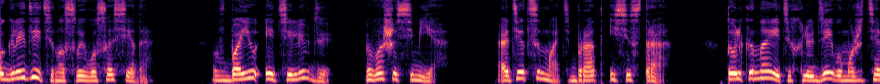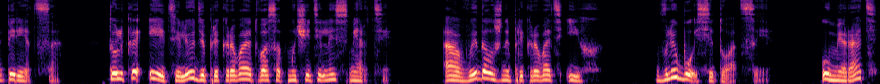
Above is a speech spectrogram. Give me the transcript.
Поглядите на своего соседа. В бою эти люди — ваша семья. Отец и мать, брат и сестра. Только на этих людей вы можете опереться. Только эти люди прикрывают вас от мучительной смерти. А вы должны прикрывать их. В любой ситуации. Умирать,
